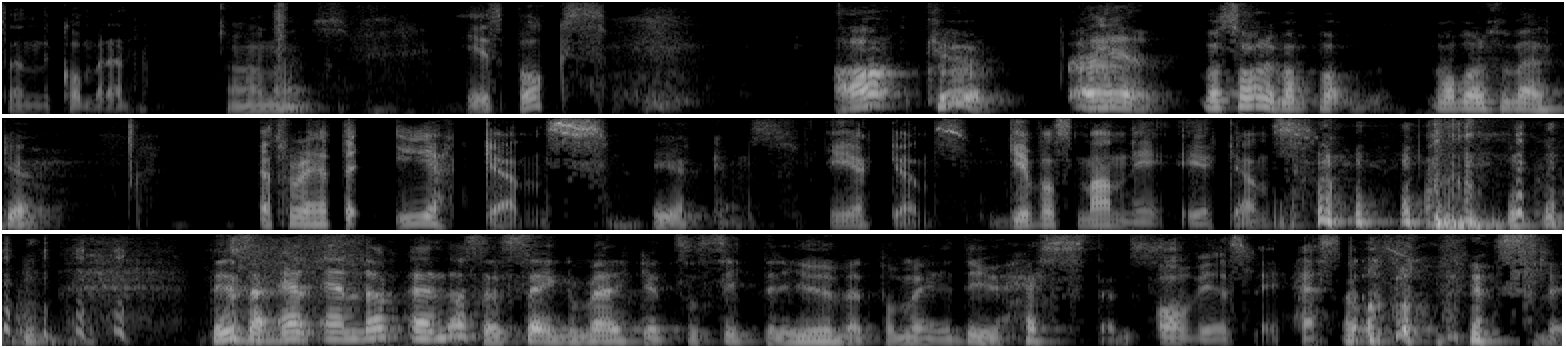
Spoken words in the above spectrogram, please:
sen kommer den. Ja, nice. Is box. Ja, kul. Eh, vad sa du? Vad, vad, vad var det för märke? Jag tror det hette Ekens. Ekens. Ekens. Give us money, Ekens. Det är så här, en- enda, enda så här sängmärket som sitter i huvudet på mig, det är ju hästens. Obviously, hästen. Obviously.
